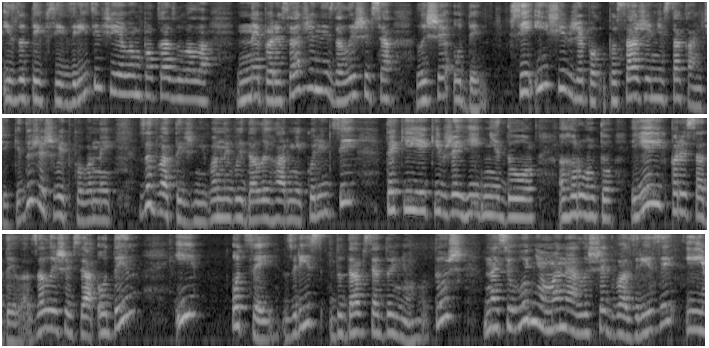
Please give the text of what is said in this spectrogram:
із отих всіх зрізів, що я вам показувала, не пересаджений, залишився лише один. Всі інші вже посаджені в стаканчики. Дуже швидко вони за два тижні вони видали гарні корінці, такі, які вже гідні до ґрунту. Я їх пересадила. Залишився один і оцей зріз додався до нього. Тож на сьогодні у мене лише два зрізи і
